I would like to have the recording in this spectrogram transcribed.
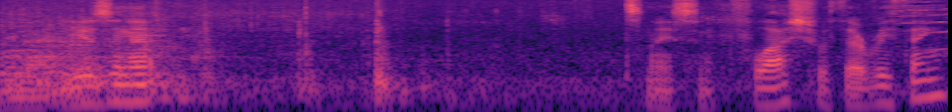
You're not using it. It's nice and flush with everything.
